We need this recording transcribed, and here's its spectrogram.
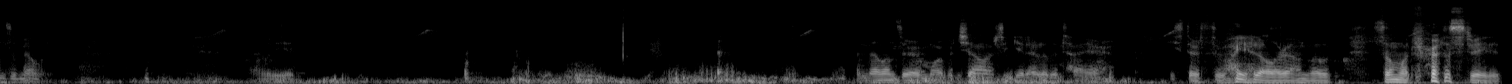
One's a melon. Howdy it. The melons are more of a challenge to get out of the tire. He starts throwing it all around mode, somewhat frustrated.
